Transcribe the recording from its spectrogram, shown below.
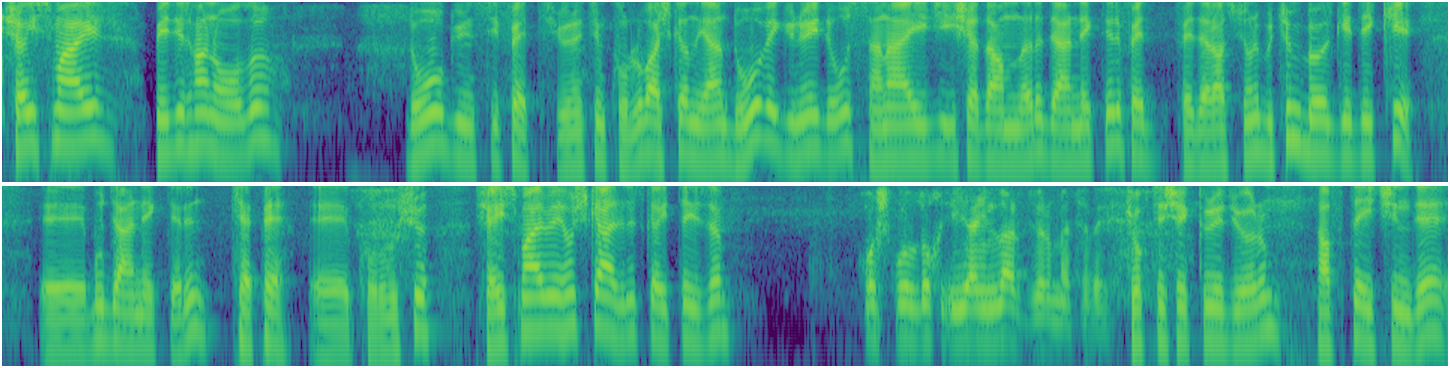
Şah İsmail Bedirhanoğlu Doğu Gün Sifet Yönetim Kurulu Başkanı yani Doğu ve Güneydoğu Sanayici İş Adamları Dernekleri Fe- Federasyonu bütün bölgedeki e, bu derneklerin tepe e, kuruluşu. Şah İsmail Bey hoş geldiniz kayıttayız. Hoş bulduk. İyi yayınlar diyorum Mete Bey. Çok teşekkür ediyorum. Hafta içinde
